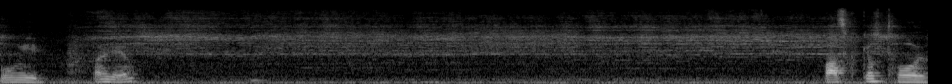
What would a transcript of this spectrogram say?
몸이 빨개요? 마스크 껴서 더워요.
